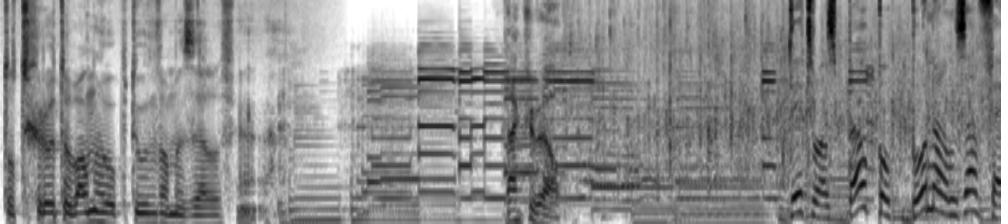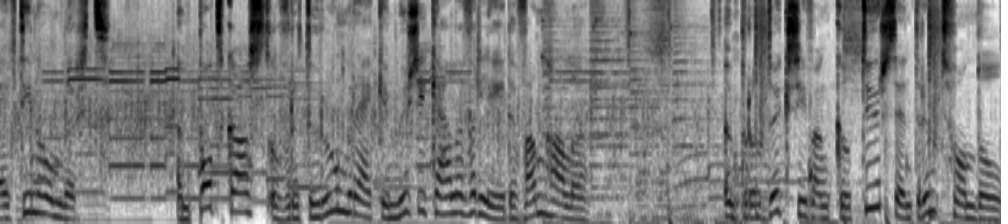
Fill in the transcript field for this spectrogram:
Tot grote wanhoop toen van mezelf. Ja. Dank u wel. Dit was Belpop Bonanza 1500. Een podcast over het roemrijke muzikale verleden van Halle. Een productie van Cultuurcentrum Het Vondel.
